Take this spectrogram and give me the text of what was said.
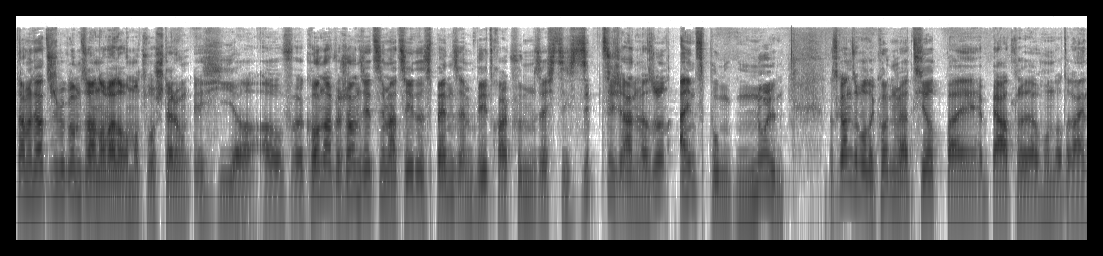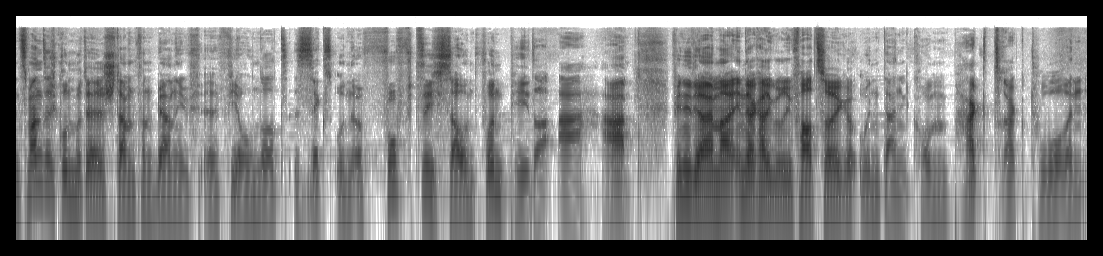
damit herzlich willkommen zu einer weiteren Modvorstellung hier auf Corner. Wir schauen uns jetzt den Mercedes-Benz MB-Trag 6570 an, Version 1.0. Das Ganze wurde konvertiert bei Bertel 123, Grundmodell stammt von Bernie 456, Sound von Peter Aha. Findet ihr einmal in der Kategorie Fahrzeuge und dann Kompakttraktoren.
